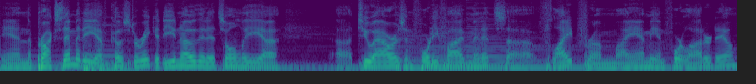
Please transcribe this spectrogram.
And the proximity of Costa Rica, do you know that it's only uh, uh, two hours and 45 minutes uh, flight from Miami and Fort Lauderdale?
